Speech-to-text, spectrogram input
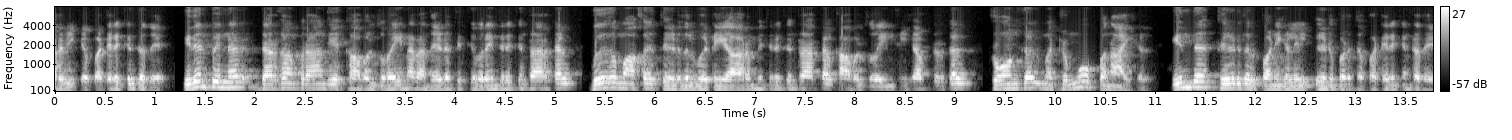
அறிவிக்கப்பட்டிருக்கின்றது. இதன் பின்னர் டர்காம் பிராந்திய காவல்துறையினர் அந்த இடத்திற்கு விரைந்திருக்கின்றார்கள். வேகமாக தேடுதல் வேட்டையை ஆரம்பித்திருக்கின்றார்கள். காவல்துறையின் ஹெலிகாப்டர்கள் ட்ரோன்கள் மற்றும் மூப்ப நாய்கள் இந்த தேடுதல் பணிகளில் ஈடுபடுத்தப்பட்டிருக்கின்றது.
